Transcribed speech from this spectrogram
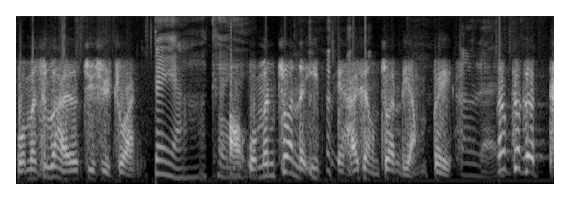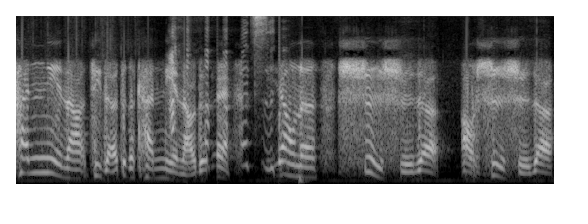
我们是不是还要继续赚？对呀，可以，好，我们赚了一倍，还想赚两倍。当然，那这个贪念啊，记得这个贪念啊，对不对？只要呢适时的哦，适时的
